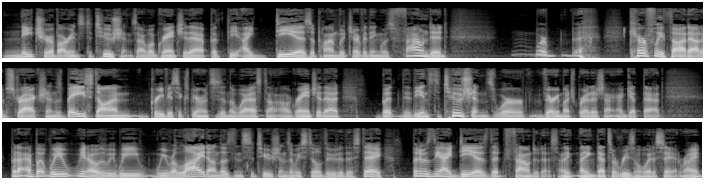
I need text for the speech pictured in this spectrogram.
nature of our institutions. I will grant you that, but the ideas upon which everything was founded were carefully thought out abstractions based on previous experiences in the West. I'll, I'll grant you that, but the, the institutions were very much British. I, I get that. But I, but we you know we, we we relied on those institutions and we still do to this day. But it was the ideas that founded us. I think I think that's a reasonable way to say it, right?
